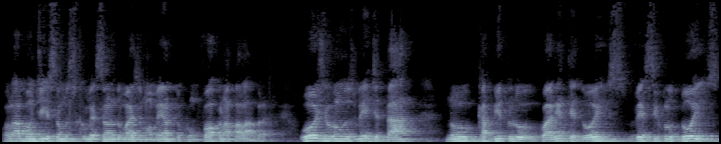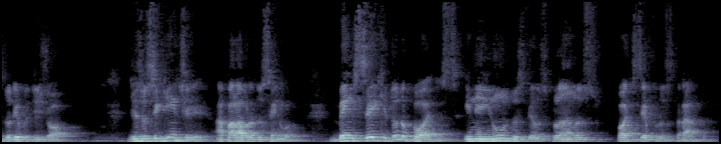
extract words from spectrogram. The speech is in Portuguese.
Olá, bom dia. Estamos começando mais um momento com foco na palavra. Hoje vamos meditar no capítulo 42, versículo 2 do livro de Jó. Diz o seguinte: a palavra do Senhor: Bem sei que tudo podes e nenhum dos teus planos pode ser frustrado.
